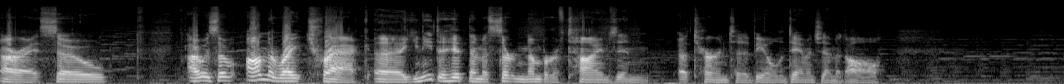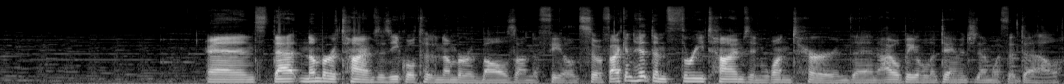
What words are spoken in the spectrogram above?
Alright, so I was uh, on the right track. Uh, you need to hit them a certain number of times in a turn to be able to damage them at all. And that number of times is equal to the number of Baals on the field. So if I can hit them three times in one turn, then I will be able to damage them with Adele.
